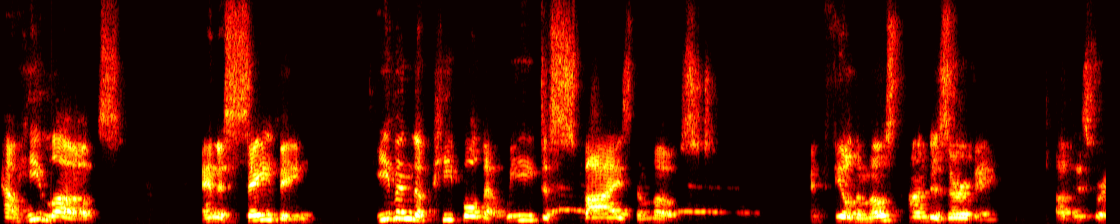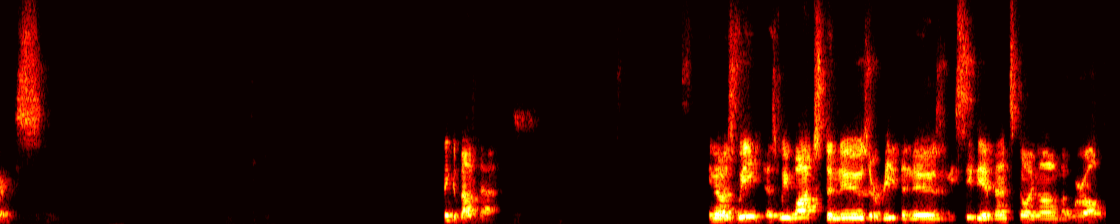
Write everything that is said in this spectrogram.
how he loves and is saving even the people that we despise the most and feel the most undeserving of his grace. Think about that you know, as we as we watch the news or read the news and we see the events going on in the world,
